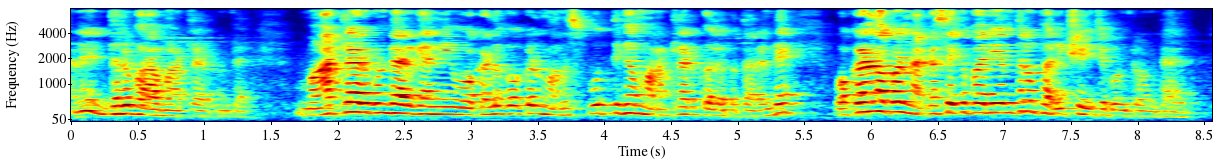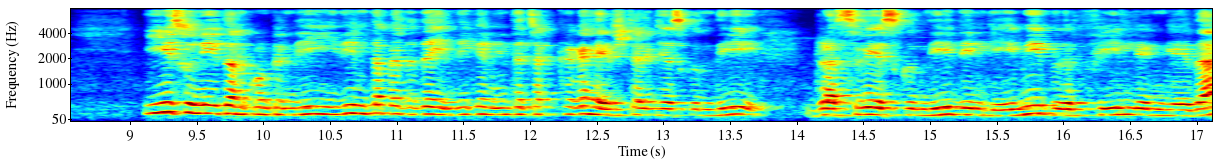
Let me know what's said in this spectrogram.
అని ఇద్దరు బాగా మాట్లాడుకుంటారు. మాట్లాడుకుంటారు కానీ ఒకళ్ళకొకళ్ళు మనస్ఫూర్తిగా మాట్లాడుకోలేకపోతారు. అంటే ఒకళ్ళనొకళ్ళు నకసిక పర్యంతరం పరీక్షించుకుంటూ ఉంటారు. ఈ సునీత అనుకుంటుంది ఇది ఇంత పెద్దదైంది కానీ ఇంత చక్కగా హెయిర్ స్టైల్ చేసుకుంది డ్రెస్ వేసుకుంది దీనికి ఏమీ ఫీలింగ్ లేదా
